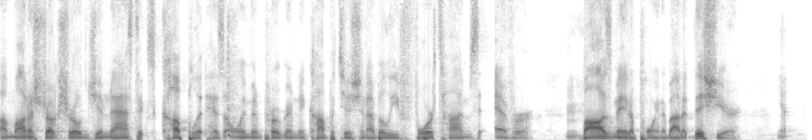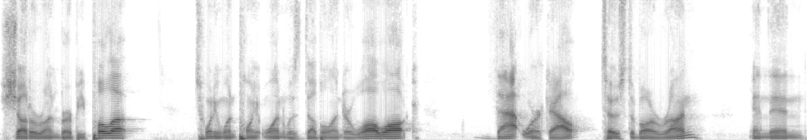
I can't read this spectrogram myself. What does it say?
Yep. A monostructural gymnastics couplet has only been programmed in competition, I believe, four times ever. Mhm. Boz made a point about it this year. Yep. Shuttle run burpee pull up. 21.1 was double under wall walk. That workout, toes to bar run. And then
